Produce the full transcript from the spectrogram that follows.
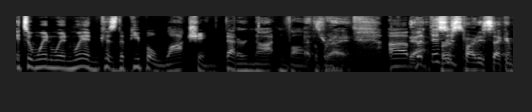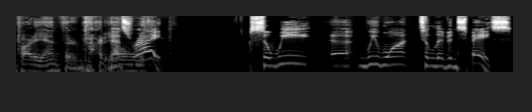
It's a win win win because the people watching that are not involved. That's win. right. Uh, Yeah, but this first is party, second party, and third party. That's win. right. so we uh, we want to live in space.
